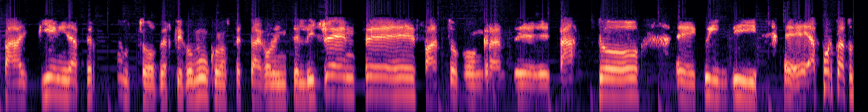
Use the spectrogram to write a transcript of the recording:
fa i pieni dappertutto perché comunque è uno spettacolo intelligente, fatto con grande tatto tutto, eh, quindi eh, ha portato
